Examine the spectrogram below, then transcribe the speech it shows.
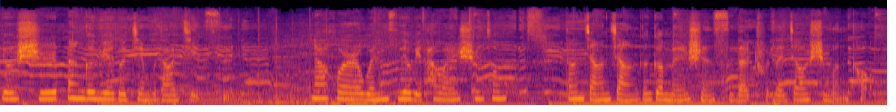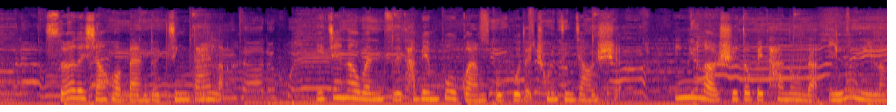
有时半个月都见不到几次。那会儿蚊子又给她玩失踪，当讲讲跟个门神似的杵在教室门口。所有的小伙伴都惊呆了，一见到蚊子，他便不管不顾地冲进教室，英语老师都被他弄得一愣一愣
